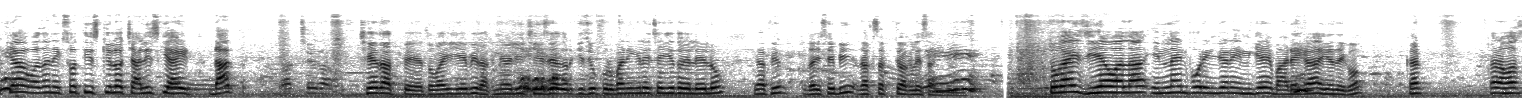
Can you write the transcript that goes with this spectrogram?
क्या वज़न? 130 किलो 40 की हाइट दाँत? छः दांत पे है। तो भाई ये भी रखने वाली चीज़ है। अगर किसी को कुर्बानी के लिए चाहिए तो ये ले लो, या फिर वैसे भी रख सकते हो अगले साल के लिए। तो गाइज़ ये वाला इनलाइन फोर इंजन है इनके बाड़े का ये देखो। कर कर आवाज़।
